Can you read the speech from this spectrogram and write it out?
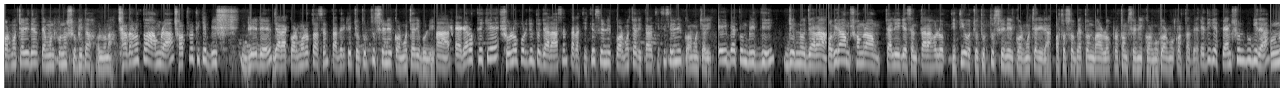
কর্মচারীদের তেমন কোনো সুবিধা হলো না। সাধারণত আমরা সতেরো থেকে বিশ গ্রেডে যারা কর্মরত আছেন, তাদেরকে চতুর্থ শ্রেণির কর্মচারী বলি। আর এগারো থেকে ষোলো পর্যন্ত যারা আছেন, তারা তৃতীয় শ্রেণির কর্মচারী। তারা তৃতীয় শ্রেণির কর্মচারী। এই বেতন বৃদ্ধি জন্য যারা অবিরাম সংগ্রাম চালিয়ে গেছেন, তারা হলো তৃতীয় চতুর্থ শ্রেণির কর্মচারীরা। অথচ বেতন বাড়লো প্রথম শ্রেণির কর্ম কর্মকর্তাদের। এদিকে পেনশনভোগীরা পূর্ণ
